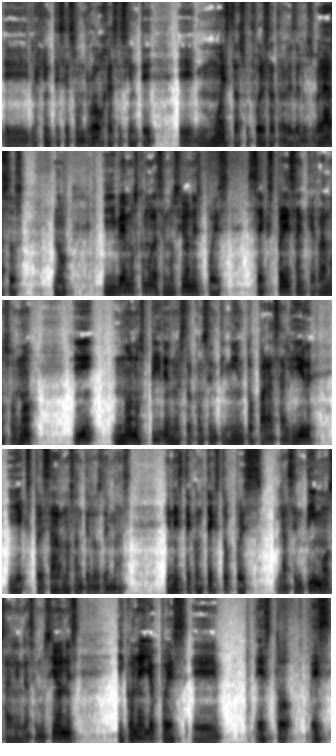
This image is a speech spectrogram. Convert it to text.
eh, la gente se sonroja, se siente, eh, muestra su fuerza a través de los brazos, ¿no? Y vemos cómo las emociones, pues, se expresan, querramos o no, y no nos pide nuestro consentimiento para salir y expresarnos ante los demás. En este contexto, pues la sentimos, salen las emociones y con ello, pues eh, esto es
